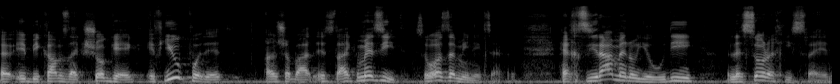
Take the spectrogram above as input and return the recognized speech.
uh, it becomes like shogeg. If you put it on Shabbat, it's like mezid. So what does that mean exactly? Hechzira menu Yehudi lesorech Israel.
